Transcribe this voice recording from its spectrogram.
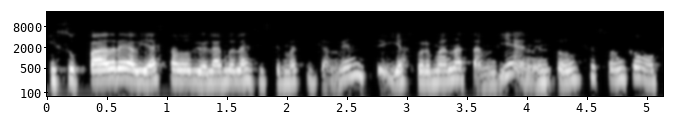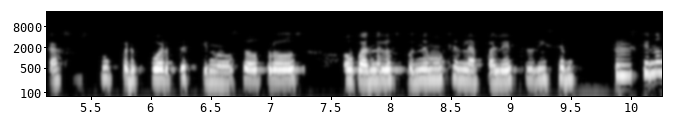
y su padre había estado violándola sistemáticamente y a su hermana también. Entonces son como casos súper fuertes que nosotros, o cuando los ponemos en la palestra, dicen, pero es que no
